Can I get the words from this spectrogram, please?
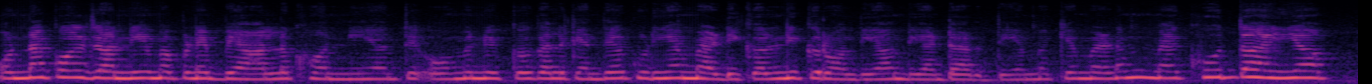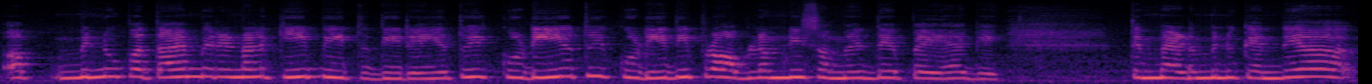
ਉਹਨਾਂ ਕੋਲ ਜਾਨੀ ਆ ਮੈਂ ਆਪਣੇ ਬਿਆਨ ਲਿਖਾਉਣੀ ਆ ਤੇ ਉਹ ਮੈਨੂੰ ਇੱਕੋ ਗੱਲ ਕਹਿੰਦੇ ਆ ਕੁੜੀਆਂ ਮੈਡੀਕਲ ਨਹੀਂ ਕਰਾਉਂਦੀਆਂ ਹੁੰਦੀਆਂ ਡਰਦੀਆਂ। ਮੈਂ ਕਿਹਾ ਮੈਡਮ ਮੈਂ ਖੁਦ ਆਈ ਆ ਅਪ- ਮੈਨੂੰ ਪਤਾ ਹੈ ਮੇਰੇ ਨਾਲ ਕੀ ਬੀਤਦੀ ਰਹੀ ਹੈ। ਤੁਸੀਂ ਕੁੜੀ ਹੋ ਤੁਸੀਂ ਕੁੜੀ ਦੀ ਪ੍ਰੋਬਲਮ ਨਹੀਂ ਸਮਝਦੇ ਪਏ ਹੈਗੇ। ਤੇ ਮੈਡਮ ਮੈਨੂੰ ਕਹਿੰਦੇ ਆ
